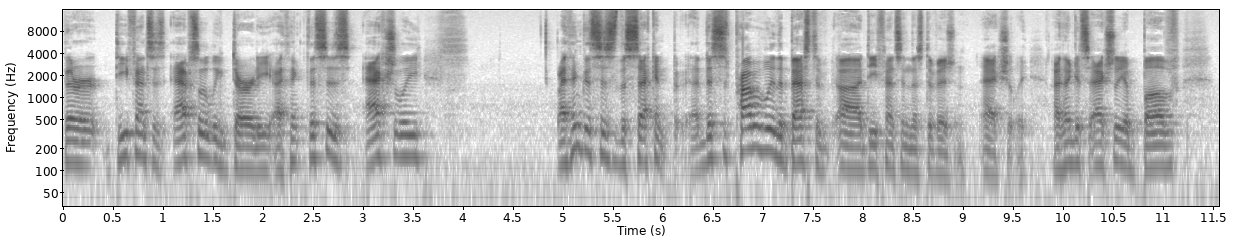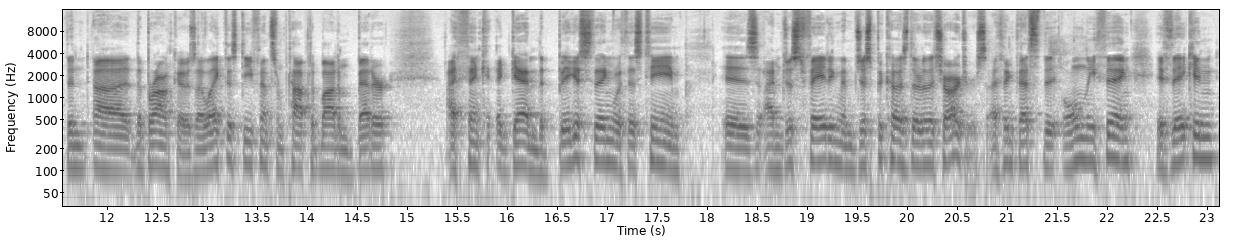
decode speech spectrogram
Their defense is absolutely dirty. I think this is actually. I think this is the second. This is probably the best uh, defense in this division. Actually, I think it's actually above the uh, the Broncos. I like this defense from top to bottom better. I think again the biggest thing with this team is I'm just fading them just because they're the Chargers. I think that's the only thing. If they can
